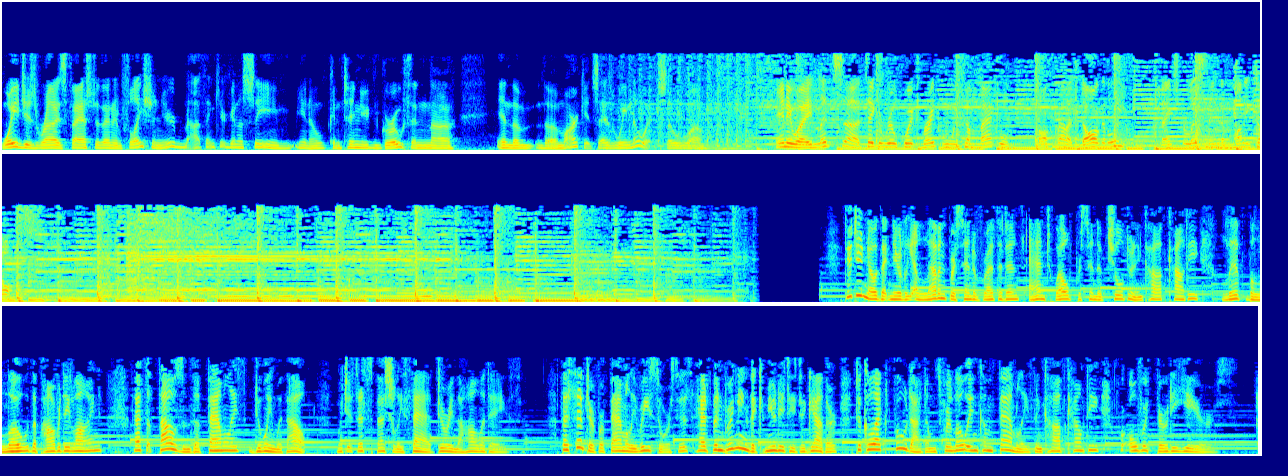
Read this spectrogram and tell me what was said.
wages rise faster than inflation, you're, I think you're going to see, you know, continued growth in uh, in the the markets as we know it. So. Uh, Anyway, let's uh, take a real quick break. When we come back, we'll talk about a dog of the week. Thanks for listening to Money Talks. Did you know that nearly 11% of residents and 12% of children in Cobb County live below the poverty line? That's thousands of families doing without, which is especially sad during the holidays. The Center for Family Resources has been bringing the community together to collect food items for low income families in Cobb County for over 30 years.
